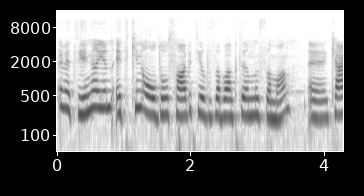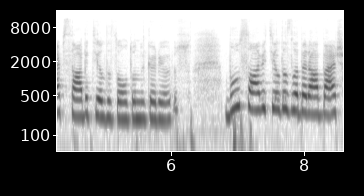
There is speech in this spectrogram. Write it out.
Evet yeni ayın etkin olduğu sabit yıldıza baktığımız zaman e, Kerp sabit yıldız olduğunu görüyoruz. Bu sabit yıldızla beraber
